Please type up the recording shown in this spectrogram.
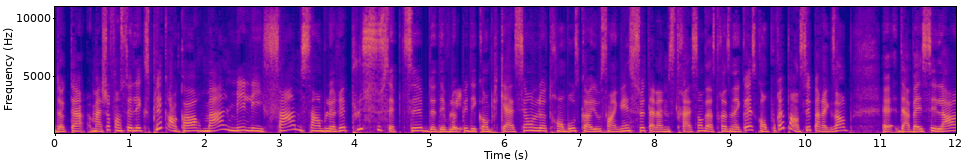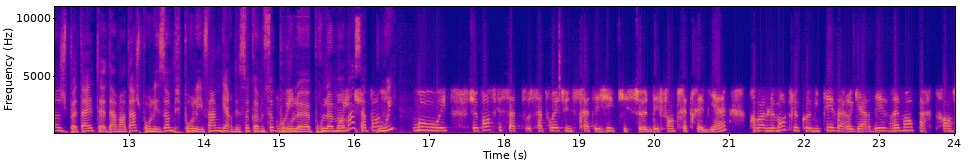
docteur Machoff. On se l'explique encore mal, mais les femmes sembleraient plus susceptibles de développer des complications, là, thrombose cardio-sanguin suite à l'administration d'AstraZeneca. Est-ce qu'on pourrait penser, par exemple, euh, d'abaisser l'âge peut-être davantage pour les hommes puis pour les femmes, garder ça comme ça pour le pour le moment? Oui, ça, pense, oui? oui? Oui, Je pense que ça, ça pourrait être une stratégie qui se défend très, très bien. Probablement que le comité va regarder vraiment par tranche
